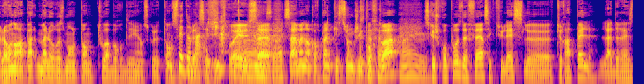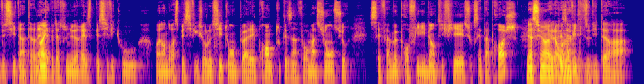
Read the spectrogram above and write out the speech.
Alors on n'aura pas malheureusement le temps de tout aborder hein, parce que le temps s'écoule assez vite. Ouais, ça, ça, amène encore plein de questions que j'ai pour toi. Ce que je propose de faire, c'est que tu laisses le, tu rappelles l'adresse du site internet et peut-être une URL spécifique ou, un endroit spécifique sur le site où on peut aller prendre toutes les informations sur ces fameux profils identifiés, sur cette approche. Bien sûr. alors on invite les auditeurs à,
